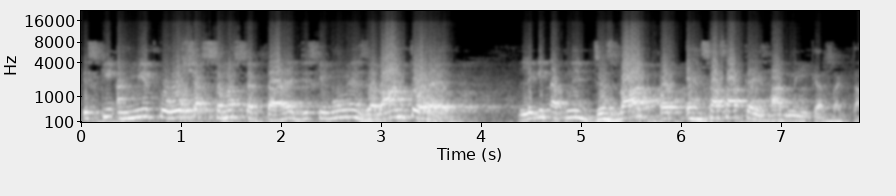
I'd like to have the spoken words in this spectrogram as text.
اس کی اہمیت کو وہ شخص سمجھ سکتا ہے جس کے منہ میں زبان تو ہے، لیکن اپنے جذبات اور احساسات کا اظہار نہیں کر سکتا۔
